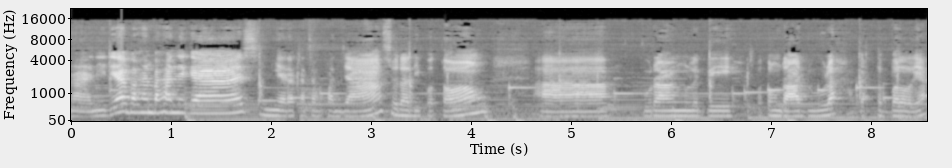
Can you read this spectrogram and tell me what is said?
Nah ini dia bahan-bahannya guys. Ini ada kacang panjang sudah dipotong. Uh, kurang lebih potong dadu lah agak tebal ya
